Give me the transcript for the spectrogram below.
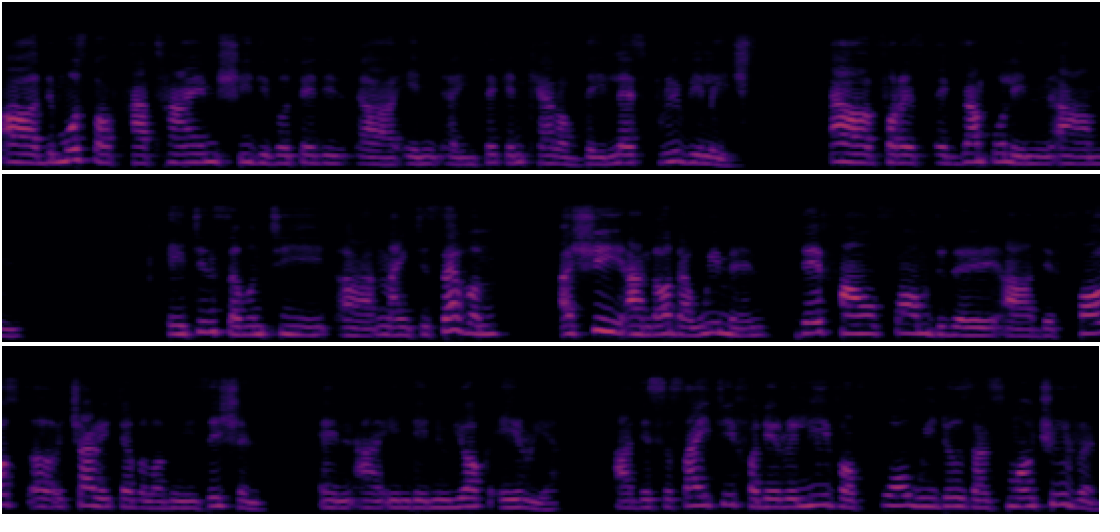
Uh, the most of her time she devoted it uh, in, uh, in taking care of the less privileged. Uh, for example, in um, 1870, uh, 97, uh, she and other women, they found, formed the, uh, the first uh, charitable organization in, uh, in the New York area, uh, the Society for the Relief of Poor Widows and Small Children.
